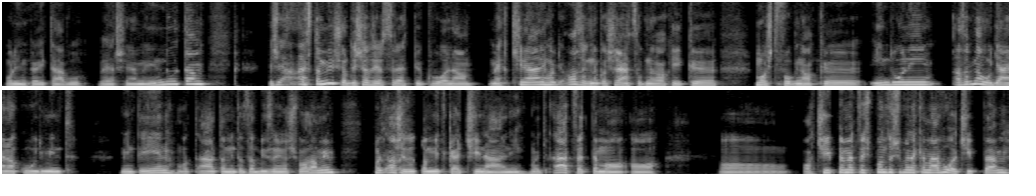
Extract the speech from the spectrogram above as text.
olimpiai távú verseny, amin indultam, és ezt a műsort is azért szerettük volna megcsinálni, hogy azoknak a srácoknak, akik most fognak indulni, azok ne úgy álljanak úgy, mint, mint én, ott álltam, mint az a bizonyos valami, hogy azt sem tudtam, mit kell csinálni. Hogy átvettem a, a, a, a csippemet, vagy pontosabban nekem már volt csippem,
